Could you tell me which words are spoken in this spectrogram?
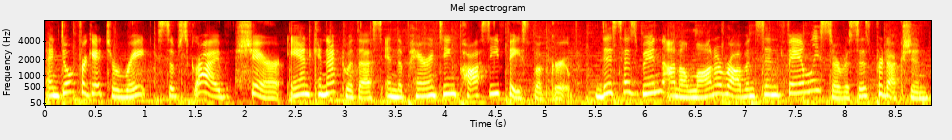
And don't forget to rate, subscribe, share, and connect with us in the Parenting Posse Facebook group. This has been an Alana Robinson Family Services production.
